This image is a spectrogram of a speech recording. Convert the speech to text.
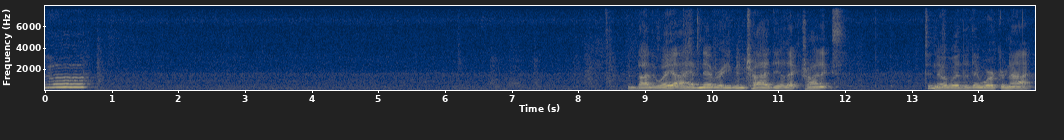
Ah. And by the way, I have never even tried the electronics to know whether they work or not.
